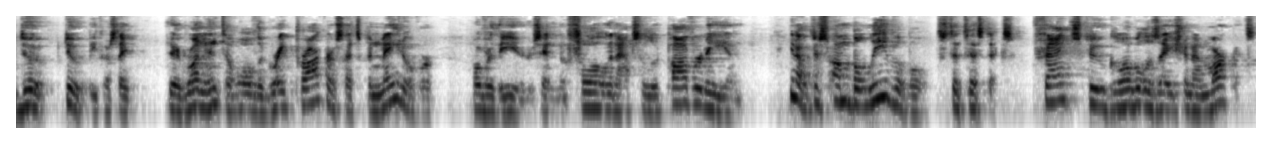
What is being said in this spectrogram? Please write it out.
do do because they they run into all the great progress that's been made over over the years and the fall in absolute poverty and you know just unbelievable statistics thanks to globalization and markets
